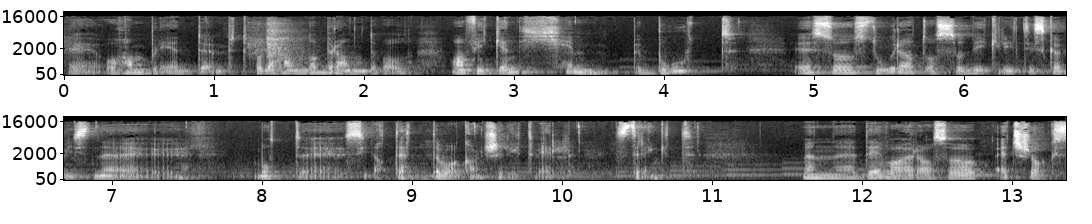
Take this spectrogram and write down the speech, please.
Eh, og han ble dømt, både han og Brandevold. Og han fikk en kjempebot, så stor at også de kritiske avisene måtte si at dette var kanskje litt vel strengt. Men eh, det var altså et slags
